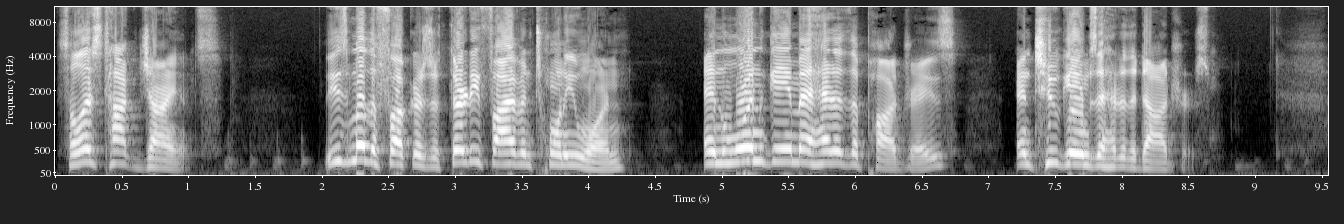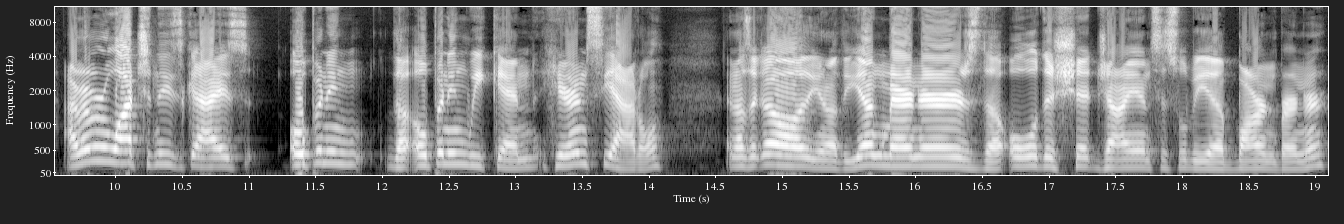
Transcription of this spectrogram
So let's talk Giants. These motherfuckers are 35 and 21 and one game ahead of the Padres and two games ahead of the Dodgers. I remember watching these guys opening the opening weekend here in Seattle, and I was like, oh, you know, the young Mariners, the oldest shit Giants, this will be a barn burner.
